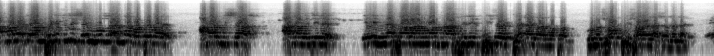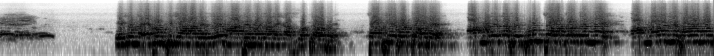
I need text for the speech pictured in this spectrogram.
আপনাদের গ্রাম থেকে যদি সেই মূল্যায়নটা করতে পারেন, আমার বিশ্বাস আগামী দিনে এই নেতার আহমদ নাসিরির বিজয় ঠেকাইবার মতন কোন শক্তি সরাই আসলে নাই এই জন্য এখন থেকে আমাদেরকে মাঠে ময়দানে কাজ করতে হবে, চাপিয়ে পড়তে হবে। আপনাদের কাছে ভোট চাওয়ার দরকার নাই। আপনারা নেতার আহমদ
